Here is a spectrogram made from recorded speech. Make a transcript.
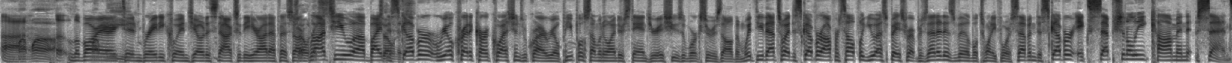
mama, Uh, LaVar mommy. Arrington, Brady Quinn, Jonas Knox with you here on FSR. Jonas. Brought to you uh, by Jonas. Discover. Real credit card questions require real people, someone who understands your issues and works to resolve them with you. That's why Discover offers helpful U.S. based representatives available 24 7. Discover exceptionally common sense.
